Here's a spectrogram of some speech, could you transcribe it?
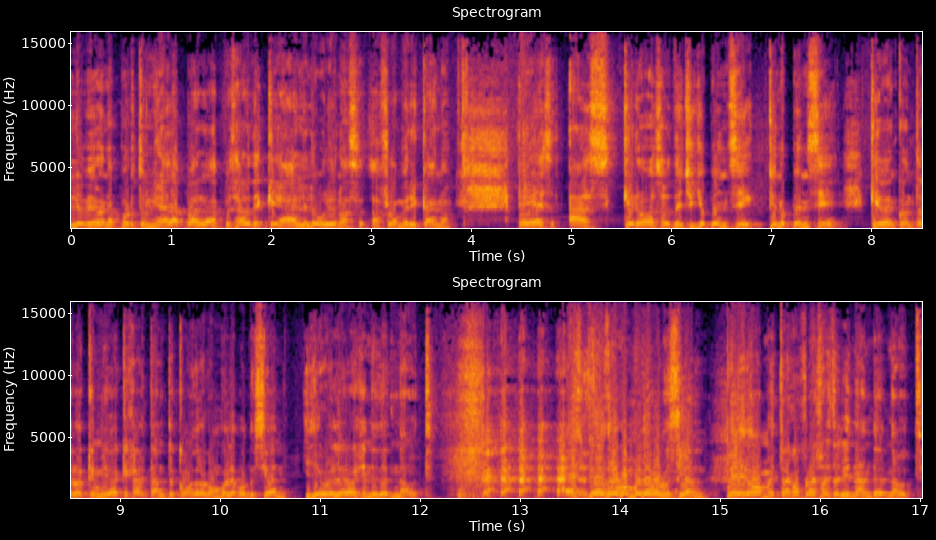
le veo una oportunidad a, pesar de que a él le lo volvieron af- afroamericano. Es asqueroso. De hecho, yo pensé, yo no pensé que iba a encontrar lo que me iba a quejar tanto como Dragon Ball Evolución y llegó el live action de Death Note. es peor Dragon Ball Evolución, pero me trajo flashbacks de Vietnam Death Note.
